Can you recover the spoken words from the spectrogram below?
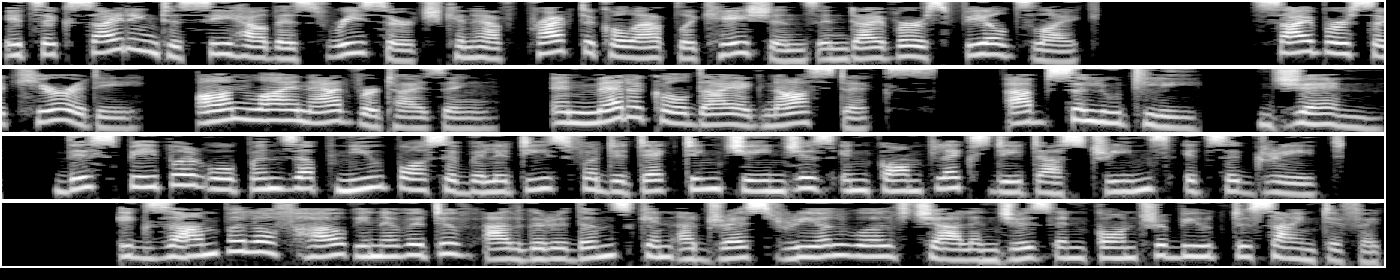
It's exciting to see how this research can have practical applications in diverse fields like cybersecurity, online advertising, and medical diagnostics. Absolutely. Jen. This paper opens up new possibilities for detecting changes in complex data streams. It's a great example of how innovative algorithms can address real world challenges and contribute to scientific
